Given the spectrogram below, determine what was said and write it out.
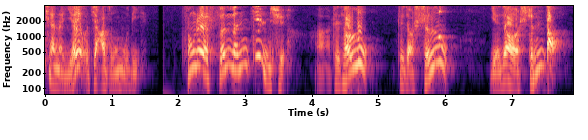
天呢也有家族墓地。从这坟门进去啊，这条路这叫神路，也叫神道。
